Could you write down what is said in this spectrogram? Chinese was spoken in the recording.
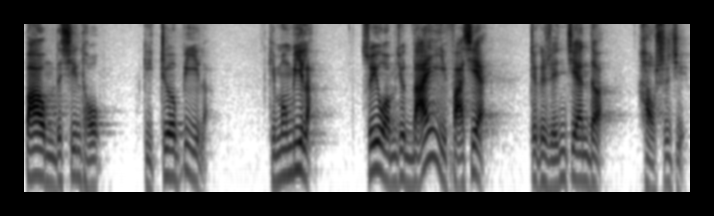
把我们的心头给遮蔽了，给蒙蔽了。所以我们就难以发现这个人间的好时节。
